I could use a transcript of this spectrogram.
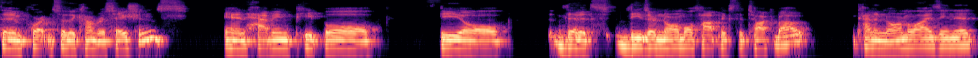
the importance of the conversations and having people feel that it's these are normal topics to talk about kind of normalizing it.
